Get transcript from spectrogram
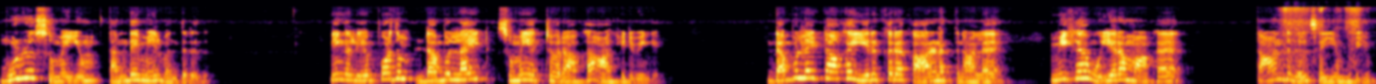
முழு சுமையும் தந்தை மேல் வந்துடுது நீங்கள் எப்பொழுதும் டபுள் லைட் சுமையற்றவராக ஆகிடுவீங்க. டபுள் லைட்டாக இருக்கிற காரணத்தினால மிக உயரமாக தாண்டுதல் செய்ய முடியும்.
